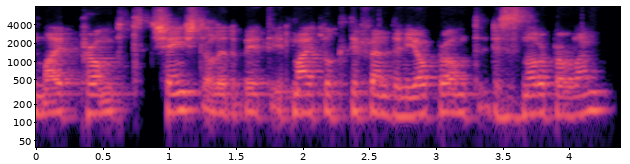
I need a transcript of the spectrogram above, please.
My prompt changed a little bit. It might look different than your prompt. This is not a problem.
